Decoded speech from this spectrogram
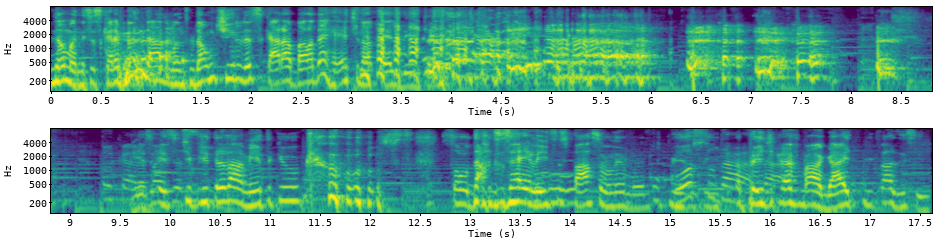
Não, mano, esses caras é blindado, mano. Tu dá um tiro desse cara, a bala derrete na pele dele. cara, esse mas esse assim, tipo de treinamento que, o- que os soldados israelenses O- passam, né, mano? o Tipo gosto isso, assim. da- Aprende da- Krav Maga e, e faz isso. assim.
